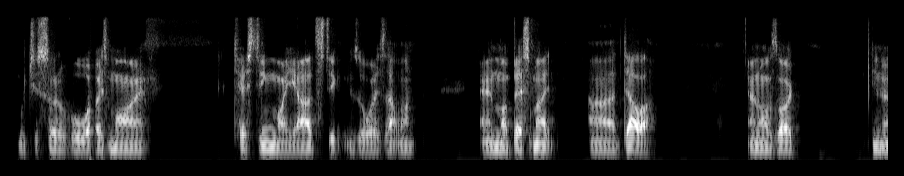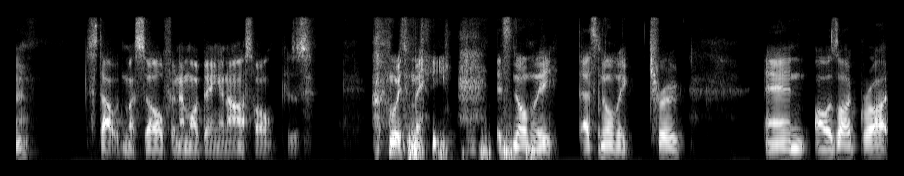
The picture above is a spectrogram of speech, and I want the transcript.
which is sort of always my testing, my yardstick is always that one. And my best mate, uh, Dalla. And I was like, you know, start with myself and am I being an asshole? Because with me, it's normally that's normally true. And I was like, right.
